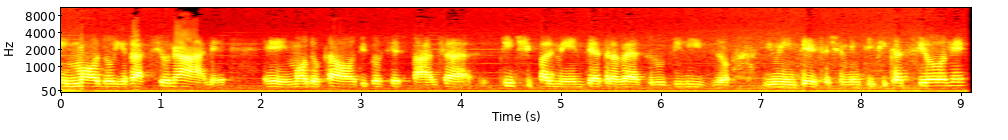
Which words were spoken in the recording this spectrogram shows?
in modo irrazionale e in modo caotico si è espansa principalmente attraverso l'utilizzo di un'intensa cementificazione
